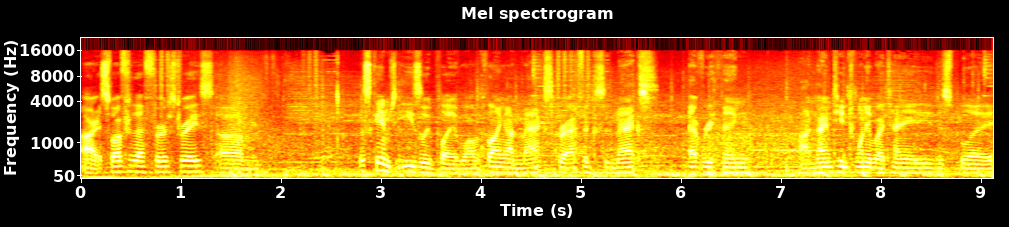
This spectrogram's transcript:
Alright, so after that first race, um, this game's easily playable. I'm playing on max graphics and max everything on 1920 by 1080 display.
